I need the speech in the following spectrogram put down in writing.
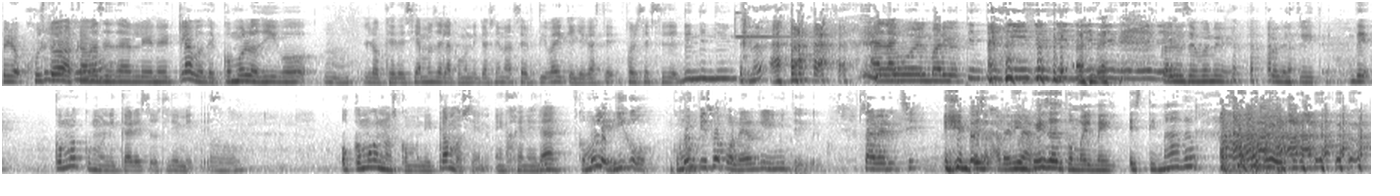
Pero justo claro. acabas de darle en el clavo de cómo lo digo, mm. lo que decíamos de la comunicación asertiva y que llegaste, por ser ¿no? a, la, Como el Mario. cuando se pone con la estrellita. De cómo comunicar esos límites. Oh. O cómo nos comunicamos en, en general. ¿Cómo le digo? ¿Cómo empiezo a poner límite? O sea, a ver, sí. Si, y, a ver, y empiezas como el mail, estimado.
